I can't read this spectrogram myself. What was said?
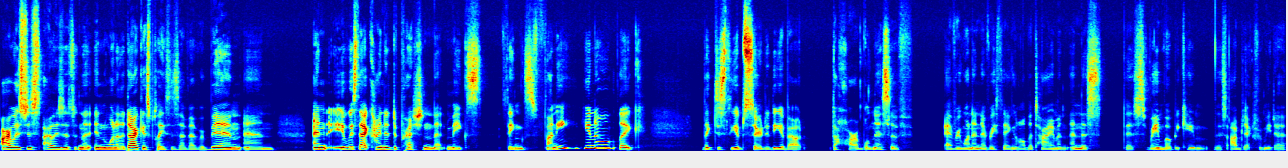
I, I was just I was just in the in one of the darkest places I've ever been and and it was that kind of depression that makes things funny, you know? Like like just the absurdity about the horribleness of everyone and everything all the time and, and this this rainbow became this object for me to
